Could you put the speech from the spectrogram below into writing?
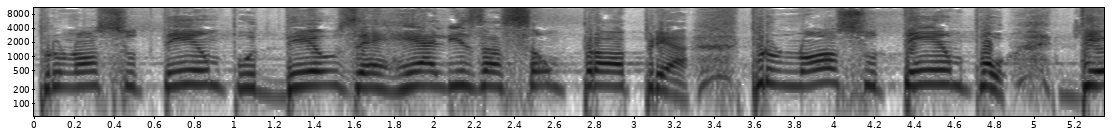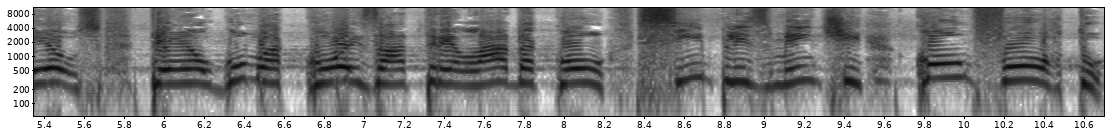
para o nosso tempo Deus é realização própria, para o nosso tempo Deus tem alguma coisa atrelada com simplesmente conforto,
